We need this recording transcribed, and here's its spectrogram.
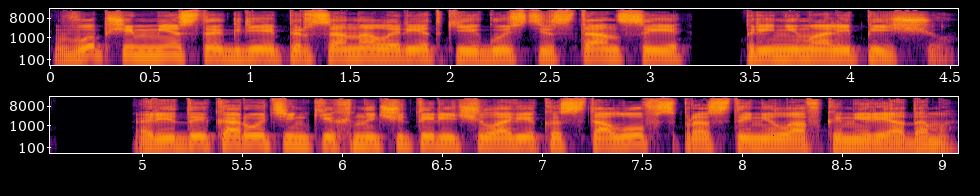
В общем, место, где персонал и редкие гости станции принимали пищу. Ряды коротеньких на четыре человека столов с простыми лавками рядом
